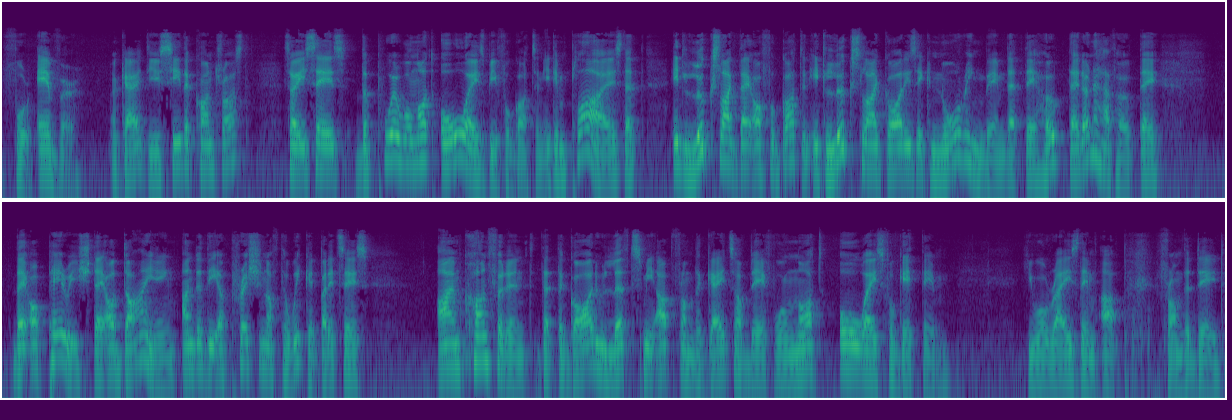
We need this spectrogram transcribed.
forever. Okay, do you see the contrast? So he says, The poor will not always be forgotten. It implies that it looks like they are forgotten. It looks like God is ignoring them, that they hope they don't have hope. They they are perished, they are dying under the oppression of the wicked. But it says, I am confident that the God who lifts me up from the gates of death will not always forget them. He will raise them up from the dead.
